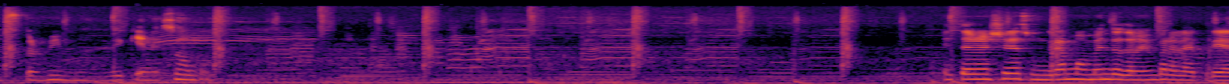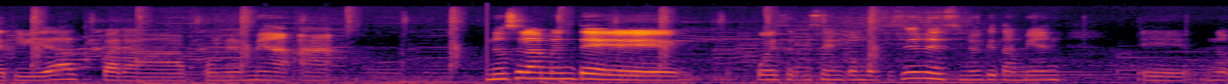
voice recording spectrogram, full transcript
nosotros mismos, desde quienes somos. Esta llena es un gran momento también para la creatividad, para ponerme a, no solamente puede ser que sean conversaciones, sino que también eh, no,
